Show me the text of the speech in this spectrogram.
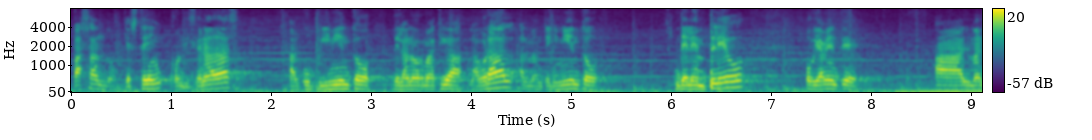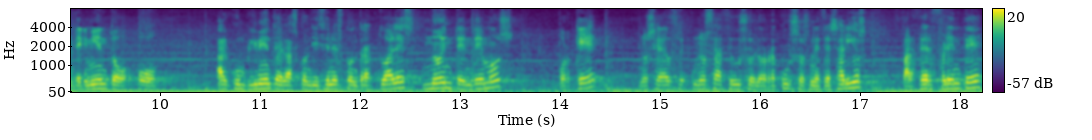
pasando, que estén condicionadas al cumplimiento de la normativa laboral, al mantenimiento del empleo, obviamente al mantenimiento o al cumplimiento de las condiciones contractuales. No entendemos ¿Por qué no se, hace, no se hace uso de los recursos necesarios para hacer frente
